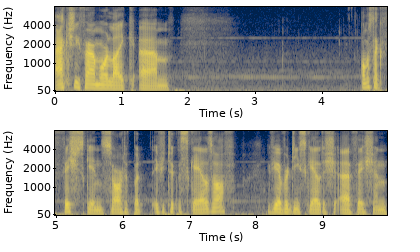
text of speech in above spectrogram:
actually far more like um, almost like fish skin, sort of. But if you took the scales off, if you ever descaled a uh, fish and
